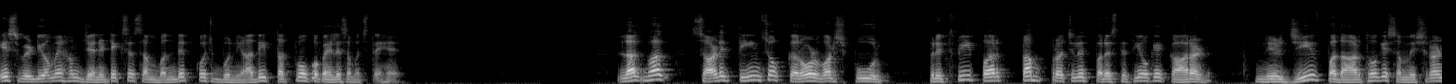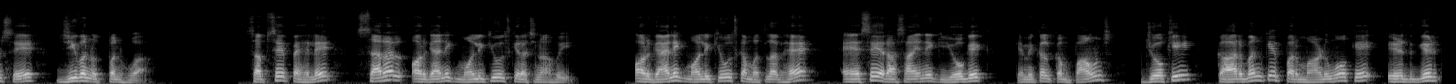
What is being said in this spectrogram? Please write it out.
इस वीडियो में हम जेनेटिक्स से संबंधित कुछ बुनियादी तत्वों को पहले समझते हैं। लगभग साढ़े तीन सौ करोड़ वर्ष पूर्व पृथ्वी पर तब प्रचलित परिस्थितियों के कारण निर्जीव पदार्थों के सम्मिश्रण से जीवन उत्पन्न हुआ। सबसे पहले सरल ऑर्गेनिक मॉलिक्यूल्स की रचना हुई। ऑर्गेनिक मॉलिक्यूल्स का मतलब है ऐसे रासायनिक यौगिक, केमिकल कंपाउंड्स जो कि कार्बन के परमाणुओं के इर्द गिर्द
